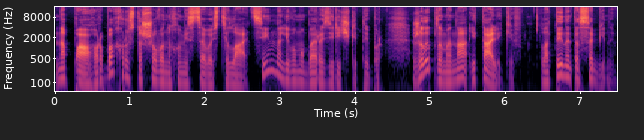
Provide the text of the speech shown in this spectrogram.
на пагорбах, розташованих у місцевості Лації на лівому березі річки Тибр, жили племена італіків латини та сабіни.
